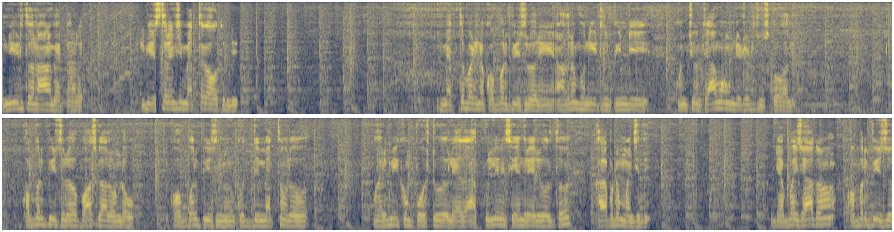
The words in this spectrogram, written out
నీటితో నానబెట్టాలి. ఇది విస్తరించి మెత్తగా అవుతుంది. మెత్తబడిన కొబ్బరి పీసులోని అదనపు నీటిని పిండి కొంచెం తేమ ఉండేటట్టు చూసుకోవాలి. కొబ్బరి పీసులో పోషకాలు ఉండవు. కొబ్బరి పీసును కొద్ది మెత్తంలో వర్మీ కంపోస్టు లేదా కుళ్ళిన సేంద్రియ ఎరువులతో కలపటం మంచిది. డెబ్బై శాతం కొబ్బరి పీసు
